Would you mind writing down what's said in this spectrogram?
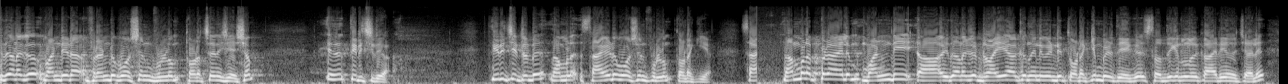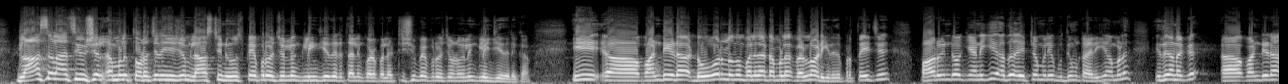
ഇത് കണക്ക് വണ്ടിയുടെ ഫ്രണ്ട് പോർഷൻ ഫുള്ളും തുടച്ചതിന് ശേഷം ഇത് തിരിച്ചിടുക. തിരിച്ചിട്ടിട്ട് നമ്മൾ സൈഡ് പോർഷൻ ഫുള്ളും തുടയ്ക്കുക. നമ്മളെപ്പോഴായാലും വണ്ടി ഇതാണെങ്കിൽ ഡ്രൈ ആക്കുന്നതിന് വേണ്ടി തുടയ്ക്കുമ്പോഴത്തേക്ക് ശ്രദ്ധിക്കേണ്ട ഒരു കാര്യം എന്ന് വെച്ചാൽ ഗ്ലാസ് ആസ് യൂഷ്വൽ നമ്മൾ തുടച്ചതിന് ശേഷം ലാസ്റ്റ് ന്യൂസ് പേപ്പർ വെച്ചെല്ലാം ക്ലീൻ ചെയ്തെടുത്താലും കുഴപ്പമില്ല. ടിഷ്യൂ പേപ്പർ വെച്ചുകൊണ്ടെങ്കിലും ക്ലീൻ ചെയ്തെടുക്കാം. ഈ വണ്ടിയുടെ ഡോറിലൊന്നും വലുതായിട്ട് നമ്മൾ വെള്ളം അടിക്കരുത്. പ്രത്യേകിച്ച് പവർ വിൻഡോ ഒക്കെ ആണെങ്കിൽ അത് ഏറ്റവും വലിയ ബുദ്ധിമുട്ടായിരിക്കും. നമ്മൾ ഇത് കണക്ക് വണ്ടിയുടെ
